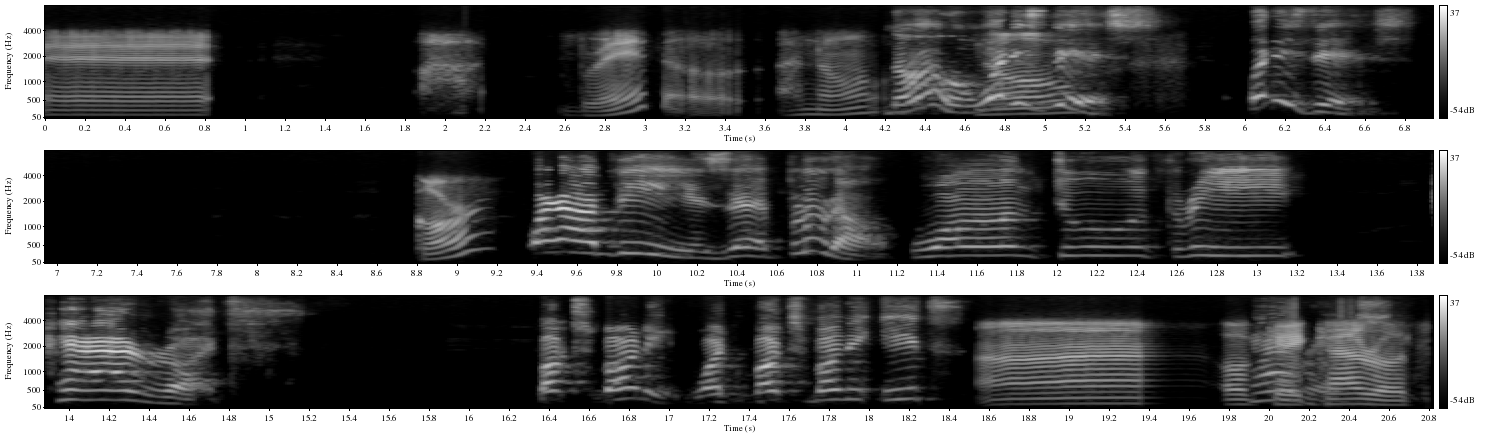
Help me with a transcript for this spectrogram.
uh, bread or I know No, what is No. this? What is this? corn. What are these? Uh, plural. One, two, three. Carrots. Bugs Bunny. What Bugs Bunny eats? Ah, okay, Carrots. carrots.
